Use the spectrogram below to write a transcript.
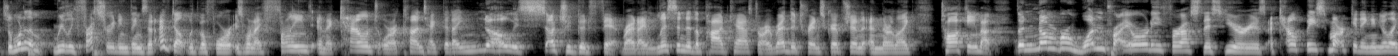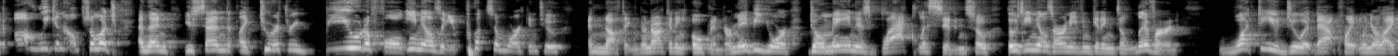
So, one of the really frustrating things that I've dealt with before is when I find an account or a contact that I know is such a good fit, right? I listen to the podcast or I read the transcription and they're like talking about the number one priority for us this year is account based marketing. And you're like, oh, we can help so much. And then you send like two or three beautiful emails that you put some work into and nothing. They're not getting opened. Or maybe your domain is blacklisted. And so those emails aren't even getting delivered. What do you do at that point when you're like,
